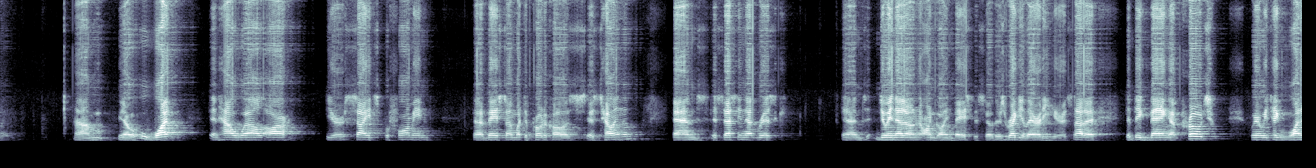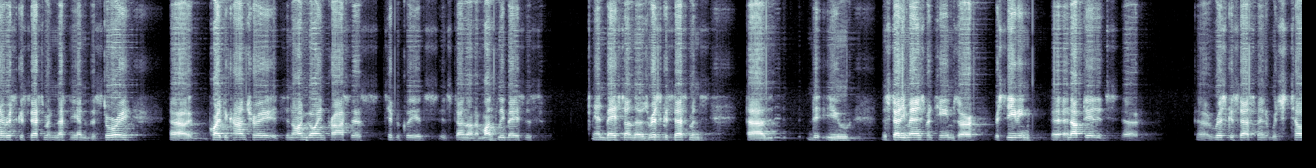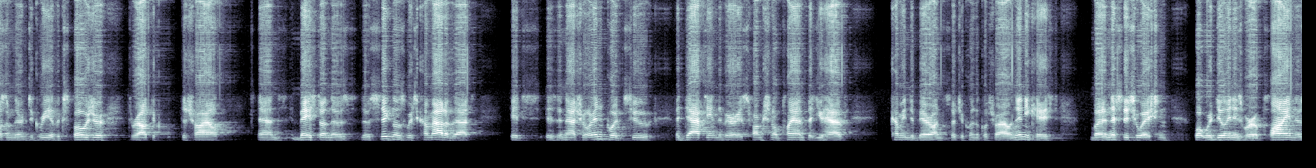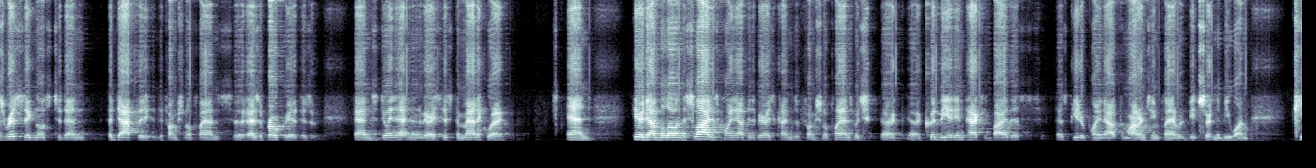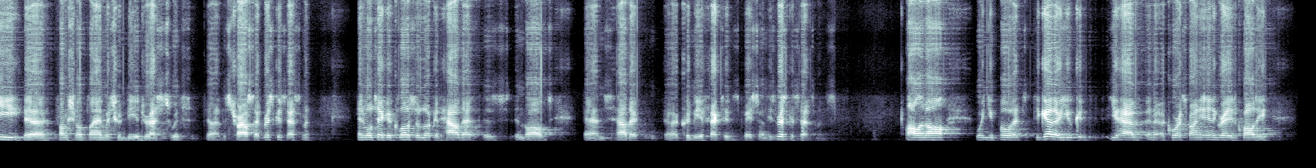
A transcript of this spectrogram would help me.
um, you know, what and how well are your sites performing uh, based on what the protocol is, is telling them and assessing that risk and doing that on an ongoing basis. So there's regularity here. It's not a, a big bang approach where we take one risk assessment and that's the end of the story. Uh, quite the contrary, it's an ongoing process. Typically it's, it's done on a monthly basis and based on those risk assessments, uh, the, you, the study management teams are receiving an updated uh, uh, risk assessment which tells them their degree of exposure throughout the, the trial and based on those, those signals which come out of that, it is a natural input to adapting the various functional plans that you have coming to bear on such a clinical trial in any case. But in this situation, what we're doing is we're applying those risk signals to then adapt the, the functional plans uh, as appropriate as, and doing that in a very systematic way. And here down below on the slide is pointing out the various kinds of functional plans which uh, uh, could be impacted by this. As Peter pointed out, the monitoring plan would be, certainly be one key uh, functional plan which would be addressed with uh, this trial site risk assessment. And we'll take a closer look at how that is involved and how that uh, could be affected based on these risk assessments. All in all, when you pull it together, you could you have a corresponding integrated quality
